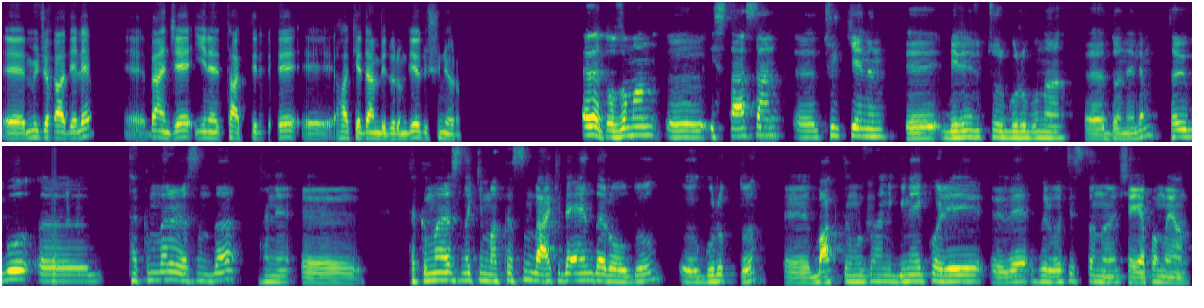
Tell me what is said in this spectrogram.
e, mücadele e, bence yine takdiri e, hak eden bir durum diye düşünüyorum. Evet o zaman e, istersen e, Türkiye'nin e, birinci tur grubuna e, dönelim. Tabii bu e, takımlar arasında hani e, takımlar arasındaki makasın belki de en dar olduğu e, gruptu. E, baktığımızda hani Güney Kore'yi ve Hırvatistan'ı şey yapamayan,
